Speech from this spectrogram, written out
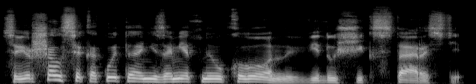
совершался какой-то незаметный уклон, ведущий к старости.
